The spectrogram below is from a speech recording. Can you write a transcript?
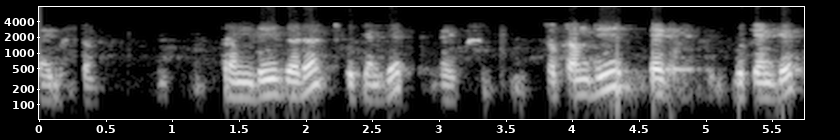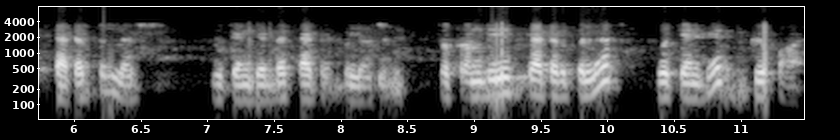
eggs. From these adults, we can get eggs. So from these eggs, we can get caterpillars. We can get the caterpillars. So from these caterpillars, we can get pupas.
